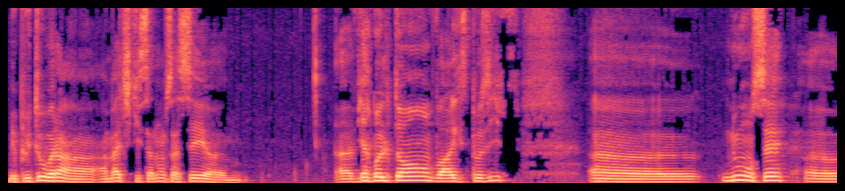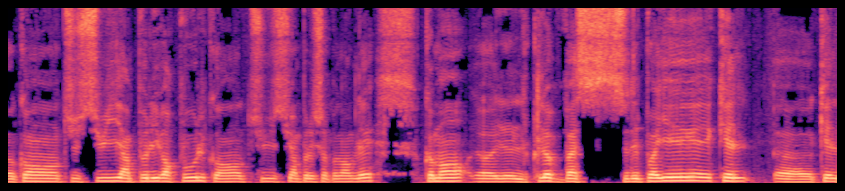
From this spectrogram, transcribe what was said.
Mais plutôt, voilà, un, un match qui s'annonce assez euh, virevoltant, voire explosif. Euh, nous, on sait, euh, quand tu suis un peu Liverpool, quand tu suis un peu le championnat anglais, comment euh, le club va se déployer, quel, euh, quel,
